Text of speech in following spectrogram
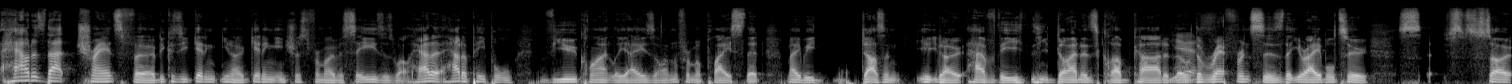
how does that transfer? Because you're getting you know getting interest from overseas as well. How do how do people view Client Liaison from a place that maybe doesn't you know have the, the Diners Club card and Yes. the, the references that you're able to so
